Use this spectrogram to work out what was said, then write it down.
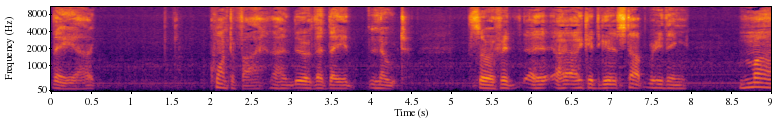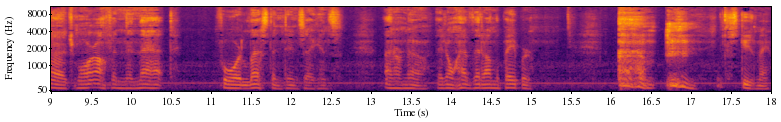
they, uh, quantify, uh, that they note. So if it, I, I could get, stop breathing much more often than that for less than 10 seconds. I don't know. They don't have that on the paper. Excuse me.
